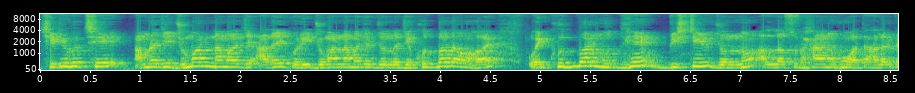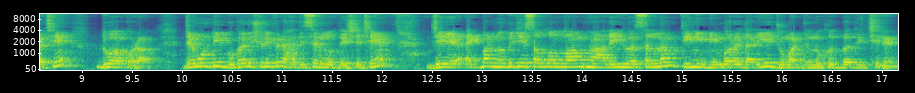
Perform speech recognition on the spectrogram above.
সেটি হচ্ছে আমরা যে জুমার নামাজ আদায় করি, জুমার নামাজের জন্য যে খুতবা দেওয়া হয়, ওই খুতবার মধ্যে বৃষ্টির জন্য আল্লাহ সুবহানাহু ওয়া তাআলার কাছে দোয়া করা। যেমনটি বুখারী শরীফের হাদিসের মধ্যে এসেছে যে, একবার নবীজি সাল্লাল্লাহু আলাইহি ওয়াসাল্লাম তিনি মিম্বরে দাঁড়িয়ে জুমার জন্য খুতবা দিচ্ছিলেন।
